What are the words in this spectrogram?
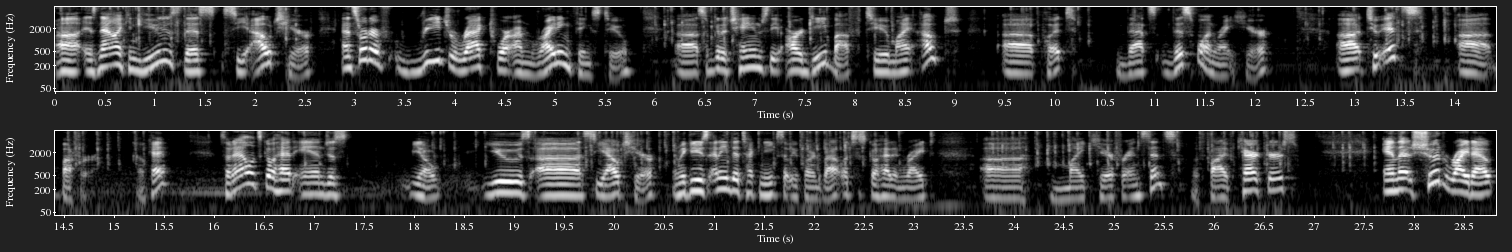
uh, is now I can use this cout here and sort of redirect where I'm writing things to. Uh, so I'm going to change the rdbuf to my output. Uh, that's this one right here uh, to its uh, buffer. Okay. So now let's go ahead and just, you know, use uh, cout here. And we can use any of the techniques that we've learned about. Let's just go ahead and write uh, Mike here, for instance, with five characters. And that should write out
